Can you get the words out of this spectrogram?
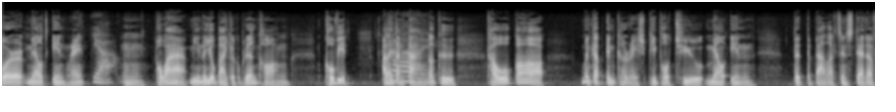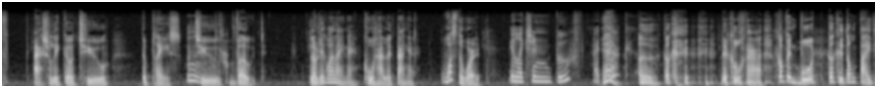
were mailed in right yeah อืมเพราะว่ามีนโยบายเกี่ยวกับเรื่องของโควิด อะไรต่างๆ ก็คือเขาก็เหมือนกับ encourage people to mail in the the ballots instead of actually go to the place to vote เราเรียกว่าอะไรนะคูหาเลือกตั้งอะ what's the word election booth I yeah think เออ ก็คือ the คูหา ก็เป็นบูธ ก็คือต้องไปจ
